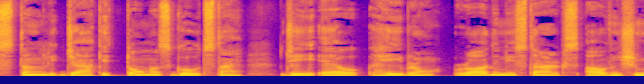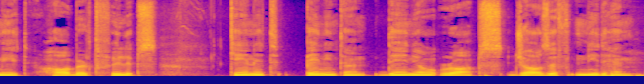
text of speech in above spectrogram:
Stanley Jack, Thomas Goldstein, J. L. Hebron, Rodney Starks, Alvin Schmidt, Robert Phillips, Kenneth Pennington, Daniel Rops, Joseph Needham,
